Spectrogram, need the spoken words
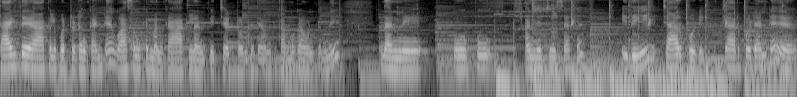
తాగితే ఆకలి పట్టడం కంటే వాసనకి మనకి ఆకలి అనిపించేట్టు ఉంటుంది. అంత కమ్మగా ఉంటుంది. దాన్ని ఉప్పు అన్నీ చూశాక ఇది చారు పొడి. చారు పొడి అంటే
